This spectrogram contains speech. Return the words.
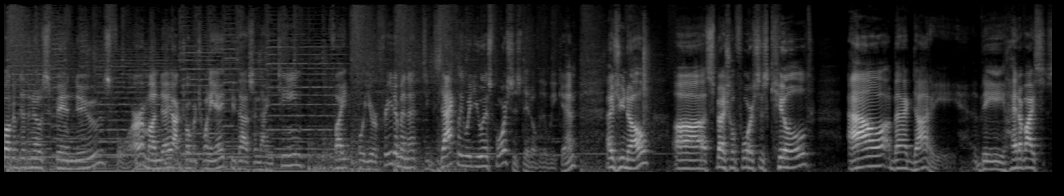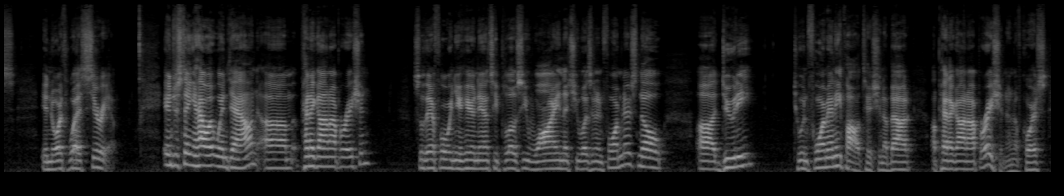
Welcome to the No Spin News for Monday, October 28, 2019. Fight for your freedom, and that's exactly what U.S. forces did over the weekend. As you know, uh, special forces killed al Baghdadi, the head of ISIS in northwest Syria. Interesting how it went down. Um, Pentagon operation. So, therefore, when you hear Nancy Pelosi whine that she wasn't informed, there's no uh, duty to inform any politician about a Pentagon operation. And of course,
